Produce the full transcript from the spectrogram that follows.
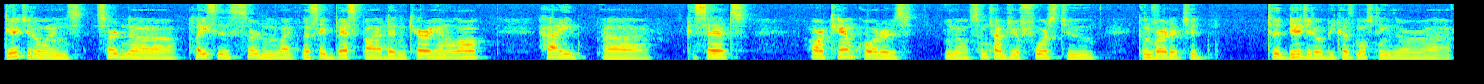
digital in certain uh, places, certain like let's say Best Buy doesn't carry analog, high uh, cassettes or camcorders, you know, sometimes you're forced to convert it to to digital because most things are uh,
